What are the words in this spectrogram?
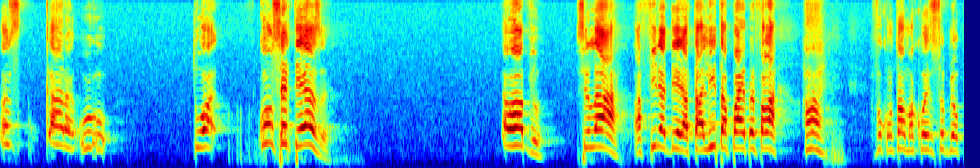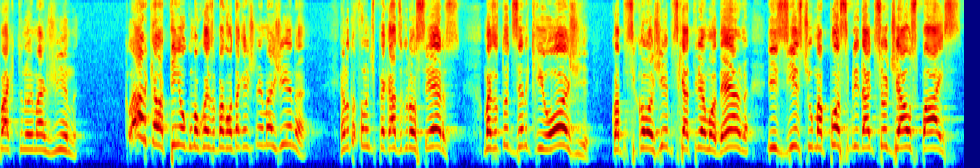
Mas, cara, o, tu, com certeza. É óbvio. Se lá a filha dele, a Thalita Piper, falar, ai, vou contar uma coisa sobre meu pai que tu não imagina. Claro que ela tem alguma coisa para contar que a gente não imagina. Eu não estou falando de pecados grosseiros, mas eu estou dizendo que hoje, com a psicologia e psiquiatria moderna, existe uma possibilidade de se odiar os pais.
